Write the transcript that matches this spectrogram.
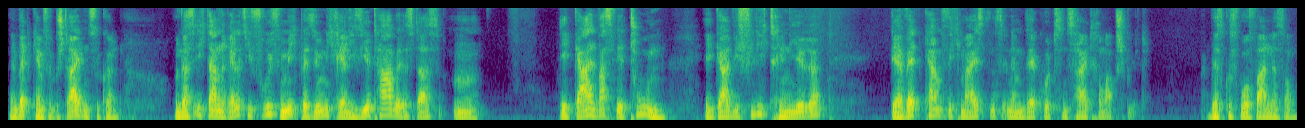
Wettkämpfe bestreiten zu können. Und was ich dann relativ früh für mich persönlich realisiert habe, ist, dass mh, hm, egal was wir tun, egal wie viel ich trainiere, der Wettkampf sich meistens in einem sehr kurzen Zeitraum abspielt. Beim Diskuswurf waren das so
